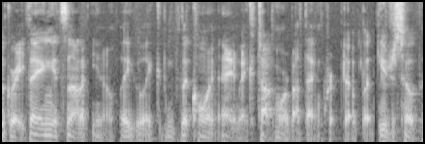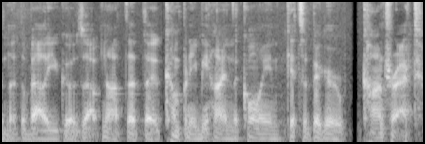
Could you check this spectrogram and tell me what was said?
a great thing. It's not a, you know like like the coin. Anyway, I could talk more about that in crypto, but you're just hoping that the value goes up, not that the company behind the coin gets a bigger contract.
